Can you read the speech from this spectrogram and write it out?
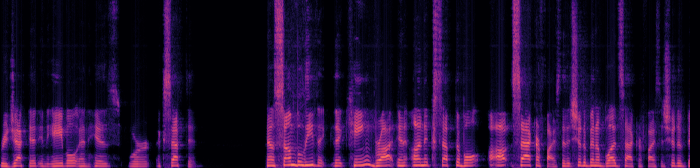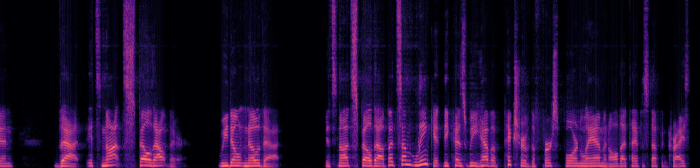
rejected, and Abel and his were accepted. Now, some believe that, that Cain brought an unacceptable uh, sacrifice, that it should have been a blood sacrifice. It should have been that. It's not spelled out there. We don't know that. It's not spelled out, but some link it because we have a picture of the firstborn lamb and all that type of stuff in Christ.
